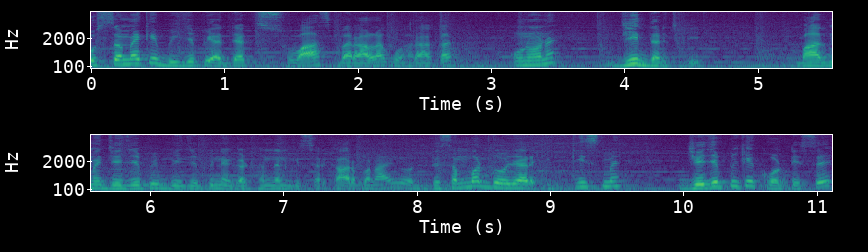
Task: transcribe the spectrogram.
उस समय के बीजेपी अध्यक्ष सुभाष बराला को हराकर उन्होंने जीत दर्ज की। बाद में जेजेपी बीजेपी ने गठबंधन की सरकार बनाई और दिसंबर 2021 में जेजेपी के कोटे से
